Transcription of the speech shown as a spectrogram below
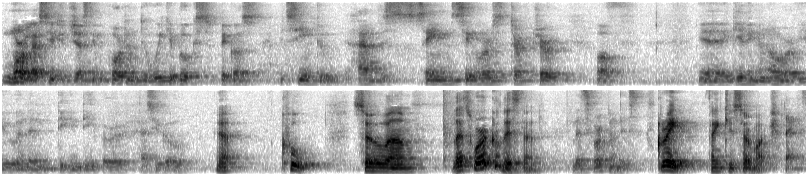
more or less you could just import them to Wikibooks because it seemed to have the same similar structure of uh, giving an overview and then digging deeper as you go. Yeah, cool. So um, let's work on this then. Let's work on this. Great, thank you so much. Thanks.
